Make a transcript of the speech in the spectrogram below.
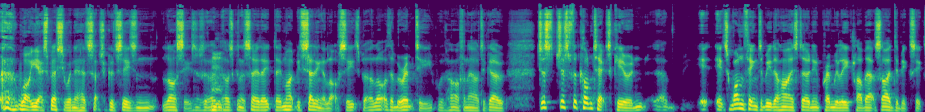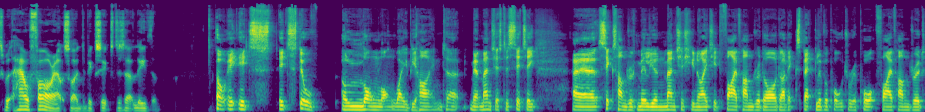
well, yeah, especially when they had such a good season last season. So mm. I was going to say they, they might be selling a lot of seats, but a lot of them are empty with half an hour to go. Just just for context, Kieran, uh, it, it's one thing to be the highest earning Premier League club outside the Big Six, but how far outside the Big Six does that leave them? Oh, it, it's it's still a long, long way behind. Uh, Manchester City. Uh, 600 million, Manchester United 500 odd. I'd expect Liverpool to report 500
